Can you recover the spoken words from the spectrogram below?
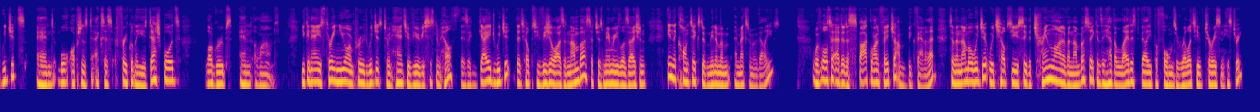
widgets and more options to access frequently used dashboards, log groups, and alarms. You can now use three new or improved widgets to enhance your view of your system health. There's a gauge widget that helps you visualize a number, such as memory utilization, in the context of minimum and maximum values. We've also added a sparkline feature, I'm a big fan of that, to the number widget, which helps you see the trend line of a number so you can see how the latest value performs relative to recent history.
